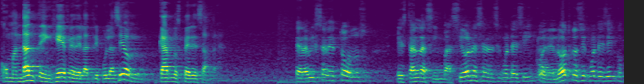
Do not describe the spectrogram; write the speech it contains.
comandante en jefe de la tripulación, Carlos Pérez Zafra. A la vista de todos están las invasiones en el 55, en el otro 55,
